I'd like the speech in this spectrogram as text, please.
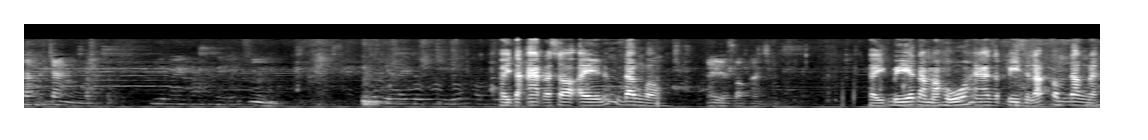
ចាំងចាំងអឺហើយតាអាត់អសអេហ្នឹងមិនដឹងបងអីសក់អញហើយបៀតែមកហួរ52សន្លឹកក៏មិនដឹងដែរ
